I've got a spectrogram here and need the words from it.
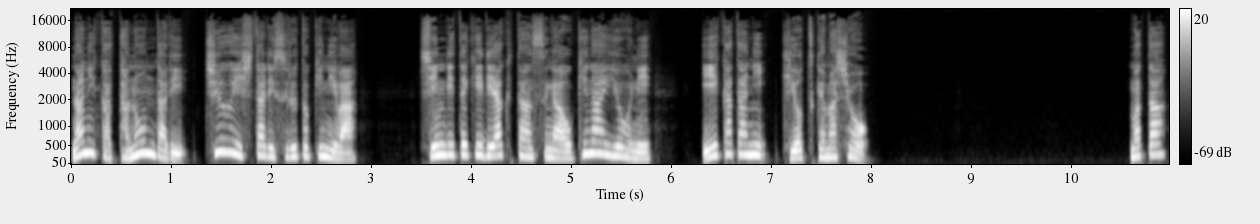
何か頼んだり注意したりするときには、心理的リアクタンスが起きないように言い方に気をつけましょう。また、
